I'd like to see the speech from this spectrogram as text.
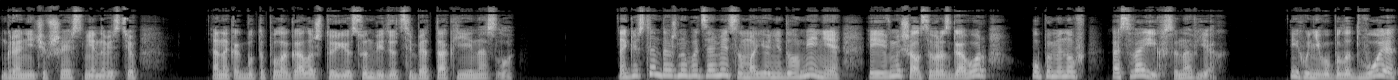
граничившая с ненавистью. Она как будто полагала, что ее сын ведет себя так ей назло. Агюстен, должно быть, заметил мое недоумение и вмешался в разговор, упомянув о своих сыновьях. Их у него было двое,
